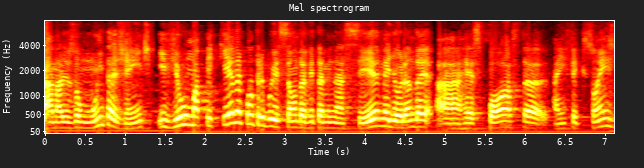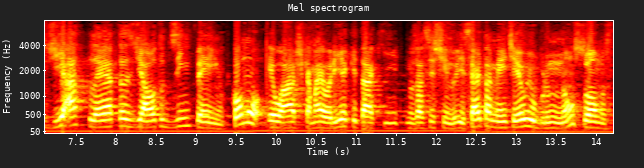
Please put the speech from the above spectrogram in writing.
analisou muita gente e viu uma pequena contribuição da vitamina C melhorando a, a resposta a infecções de atletas de alto desempenho. Como eu acho que a maioria que está aqui nos assistindo, e certamente eu e o Bruno não somos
